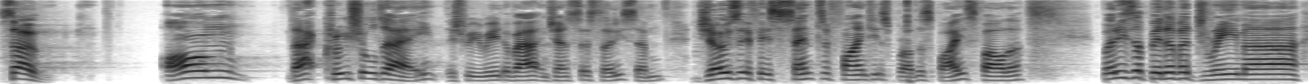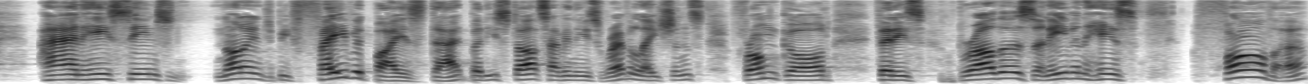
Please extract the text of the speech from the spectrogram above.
So, on that crucial day, which we read about in Genesis 37, Joseph is sent to find his brothers by his father, but he's a bit of a dreamer and he seems not only to be favored by his dad, but he starts having these revelations from God that his brothers and even his father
